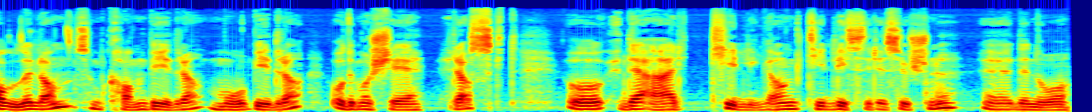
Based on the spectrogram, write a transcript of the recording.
alle land som kan bidra, må bidra, og det må skje raskt. Og det er tilgang til disse ressursene det nå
